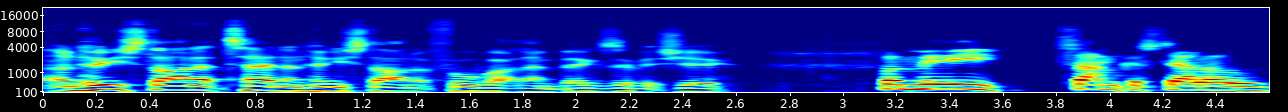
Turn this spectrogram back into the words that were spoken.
And who's starting at 10 and who's starting at fullback then, Biggs, if it's you? For me, Sam Costelow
